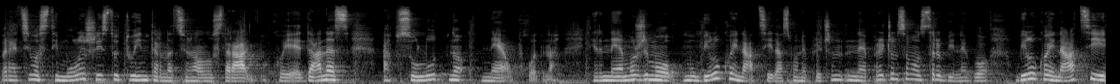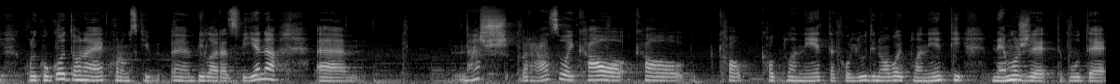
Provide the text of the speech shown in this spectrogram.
recimo stimuliše isto tu internacionalnu saradnju koja je danas apsolutno neophodna. Jer ne možemo u bilo kojoj naciji, da smo ne pričam ne pričam samo o Srbiji, nego u bilo kojoj naciji koliko god ona ekonomski uh, bila razvijena, um, naš razvoj kao, kao, kao, kao planeta, kao ljudi na ovoj planeti ne može da bude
